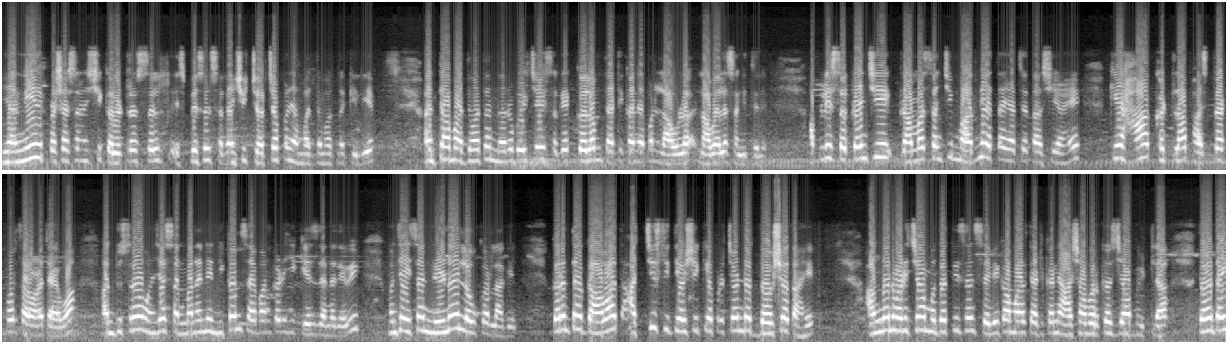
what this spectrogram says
यांनी प्रशासनाशी कलेक्टर सेल्फ एसपीएसएल सगळ्यांशी चर्चा पण या माध्यमातून केली आहे. आणि त्या माध्यमातून नरबळीचे सगळे कलम त्या ठिकाणी आपण लावला लावायला सांगितलेले आपली सगळ्यांची ग्रामस्थांची मागणी आता याच्यात अशी आहे की हा खटला फास्टट्रॅकवर चालवण्यात यावा. आणि दुसरं म्हणजे सन्मानाने निकम साहेबांकडे ही केस देण्यात यावी. म्हणजे याचा निर्णय लवकर लागेल. कारण त्या गावात आजची स्थिती अशी की प्रचंड दहशत आहे. अंगणवाडीच्या मदतीचे सेविका मला त्या ठिकाणी आशा वर्कर्स ज्या भेटल्या. तेव्हा ताई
